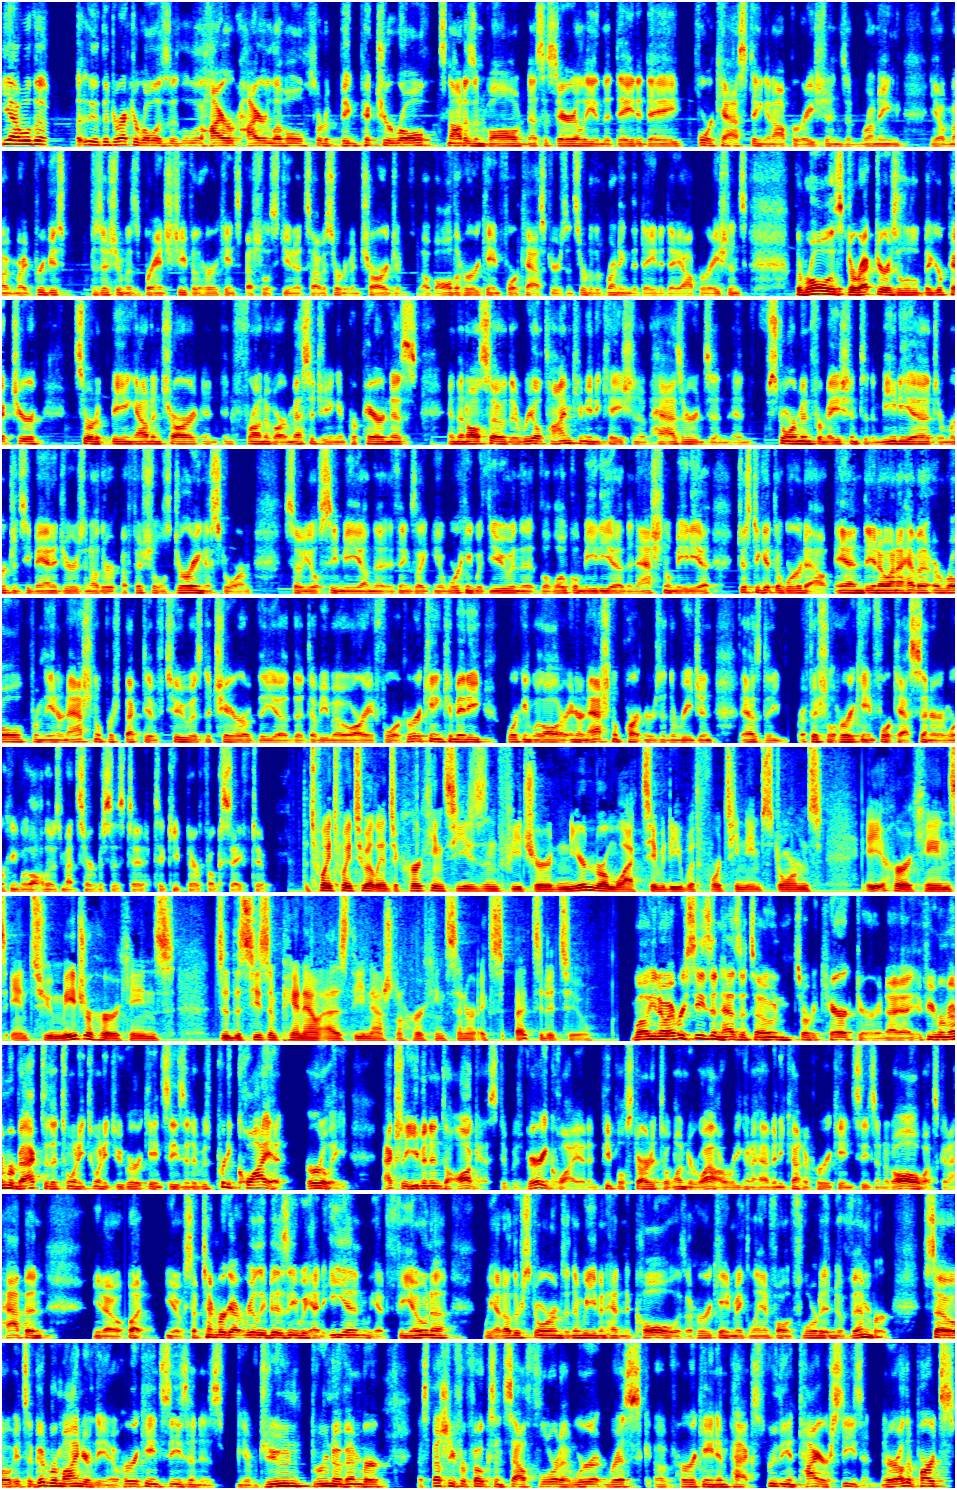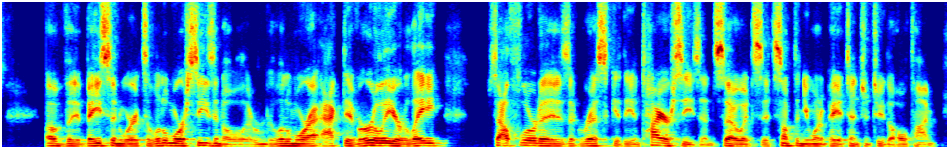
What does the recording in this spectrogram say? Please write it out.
Yeah, well, the the director role is a little higher higher level sort of big picture role it's not as involved necessarily in the day-to-day forecasting and operations and running you know my, my previous position was branch chief of the hurricane specialist unit. So i was sort of in charge of, of all the hurricane forecasters and sort of the running the day-to-day operations. The role as director is a little bigger picture sort of being out in chart and in front of our messaging and preparedness and then also the real-time communication of hazards and, and storm information to the media to emergency managers and other officials during a storm. So you'll see me on the things like you know working with you and the, the local media the national media just to get the word out. And you know and i have a, a role from the international perspective too as the chair of the uh, the WMORA4 Hurricane Committee, working with all our international partners in the region as the official hurricane forecast center and working with all those Met services to to keep their folks safe too. The 2022 Atlantic hurricane season featured near normal activity with 14 named storms, 8 hurricanes, and 2 major hurricanes. Did the season pan out as the National Hurricane Center expected it to? Well, you know, every season has its own sort of character. And I, if you remember back to the 2022 hurricane season, it was pretty quiet early. Actually, even into August, it was very quiet, and people started to wonder, "Wow, are we going to have any kind of hurricane season at all? What's going to happen?" you know, but you know, September got really busy. We had Ian, we had Fiona, we had other storms, and then we even had Nicole as a hurricane make landfall in Florida in November. So it's a good reminder that you know hurricane season is you know June through November, especially for folks in South Florida. We're at risk of hurricane impacts through the entire season. There are other parts of the basin where it's a little more seasonal or a little more active early or late. South Florida is at risk the entire season, so it's it's something you want to pay attention to the whole time.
